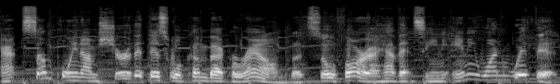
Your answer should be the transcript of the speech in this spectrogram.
At some point, I'm sure that this will come back around, but so far I haven't seen anyone with it.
